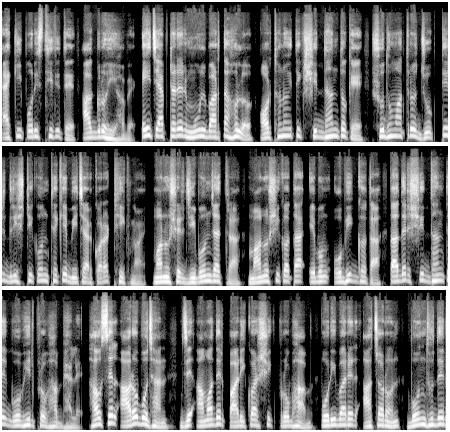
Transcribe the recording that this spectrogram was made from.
একই পরিস্থিতিতে আগ্রহী হবে। এই চ্যাপ্টারের মূল বার্তা হল, অর্থনৈতিক সিদ্ধান্তকে শুধুমাত্র যুক্তির দৃষ্টিকোণ থেকে বিচার করা ঠিক নয়। মানুষের জীবনযাত্রা, মানসিকতা এবং অভিজ্ঞতা তাদের সিদ্ধান্তে গভীর প্রভাব ফেলে। হাউসেল আরও বোঝান যে, আমাদের পারিপার্শ্বিক প্রভাব, পরিবারের আচরণ, বন্ধুদের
